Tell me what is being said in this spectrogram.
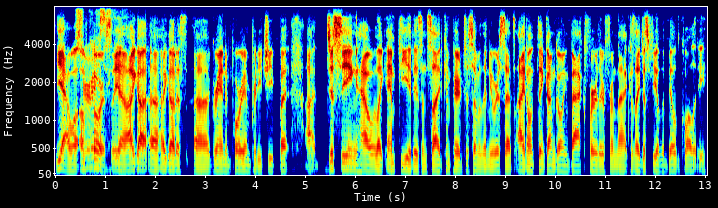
Yeah, well, Sure of is. course. Yeah, I got uh, I got a s- uh, Grand Emporium pretty cheap, but uh, just seeing how like empty it is inside compared to some of the newer sets, I don't think I'm going back further from that because I just feel the build quality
